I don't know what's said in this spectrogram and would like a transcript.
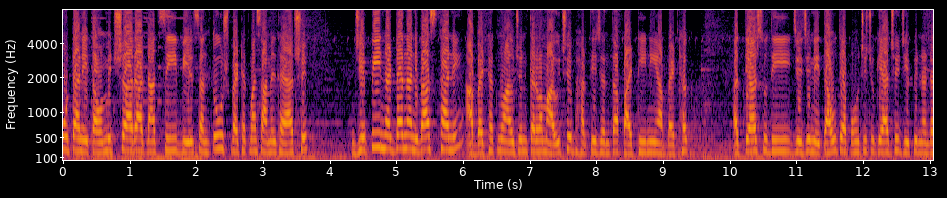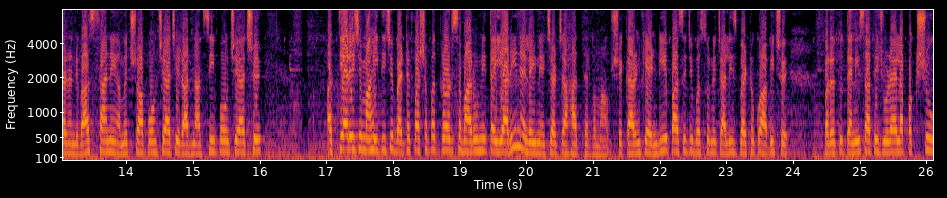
મોટા નેતાઓ અમિત શાહ, રાજનાથસિંહ બેલ સંતોષ બેઠકમાં સામેલ થયા છે. જેપી નડ્ડાના નિવાસ સ્થાને આ બેઠકનું આયોજન કરવામાં આવ્યું છે. ભારતીય જનતા પાર્ટીની આ બેઠક અત્યાર સુધી જે જે નેતાઓ ત્યાં પહોંચી ચૂક્યા છે, જેપી નડ્ડાના નિવાસ સ્થાને અમિત શાહ પહોંચ્યા છે રાજનાથસિંહ પહોંચ્યા છે. અત્યારે જે માહિતી છે બેઠકમાં શપથ ગ્રહણ સમારોહની તૈયારીને લઈને ચર્ચા હાથ ધરવામાં આવશે. કારણ કે એનડીએ પાસે જે બસો બેઠકો આવી છે, પરંતુ તેની સાથે જોડાયેલા પક્ષો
